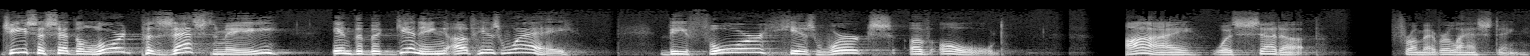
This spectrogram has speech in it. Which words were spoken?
Jesus said, The Lord possessed me in the beginning of his way, before his works of old. I was set up from everlasting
